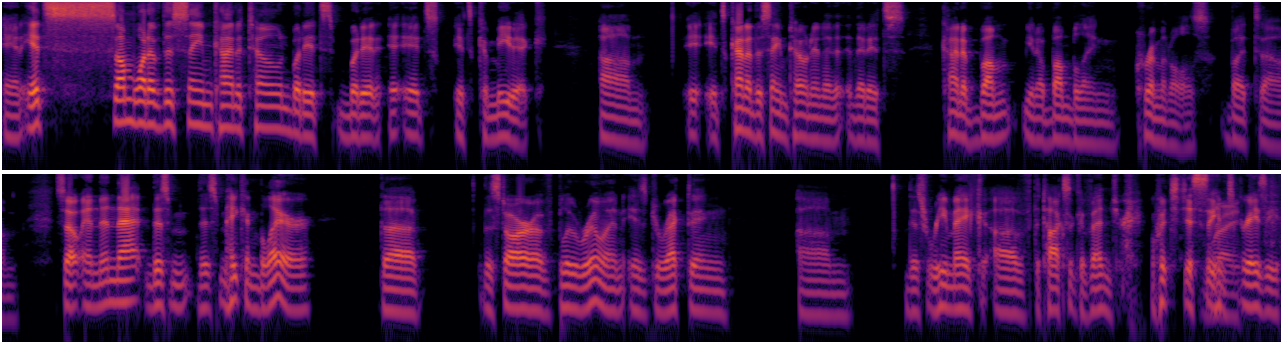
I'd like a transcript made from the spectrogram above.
and it's somewhat of the same kind of tone, but it's but it, it- it's it's comedic. Um, it, it's kind of the same tone in it that it's kind of bum you know bumbling criminals, but um, so and then that this this Macon Blair, the the star of Blue Ruin, is directing um, this remake of the Toxic Avenger, which just seems Right. crazy.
